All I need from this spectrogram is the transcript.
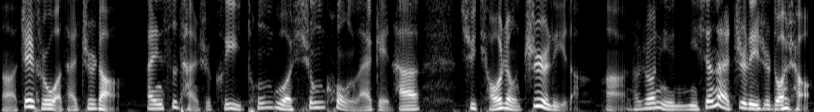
啊，这时候我才知道，爱因斯坦是可以通过声控来给他去调整智力的啊。他说：“你你现在智力是多少？”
